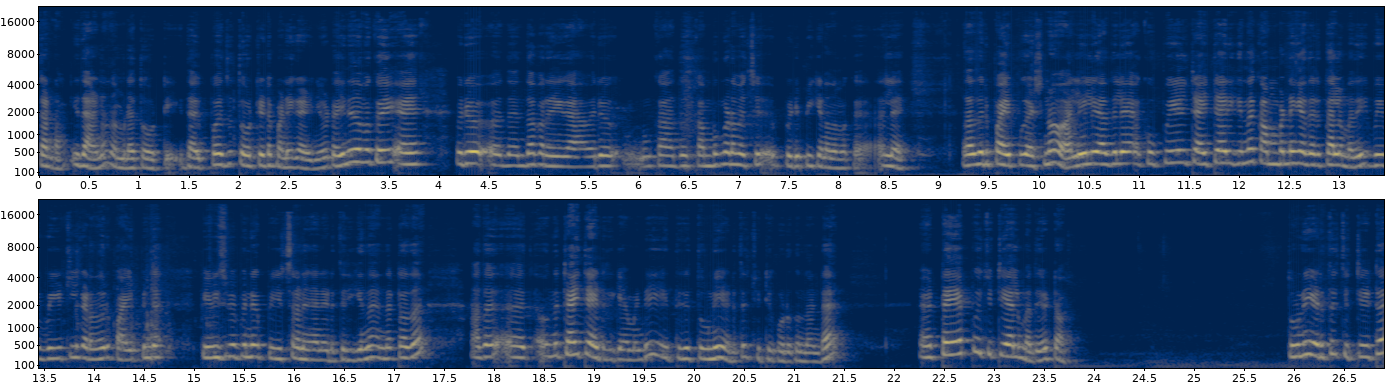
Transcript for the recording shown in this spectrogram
കണ്ടോ? ഇതാണ് നമ്മുടെ തോട്ടി. ഇതാ ഇപ്പോൾ ഇത് തോട്ടിയുടെ പണി കഴിഞ്ഞു കേട്ടോ. ഇനി നമുക്ക് ഒരു എന്താ പറയുക ഒരു അത് കമ്പും കൂടെ വെച്ച് പിടിപ്പിക്കണം നമുക്ക് അല്ലേ? അതായത് ഒരു പൈപ്പ് കഷ്ണോ അല്ലെങ്കിൽ അതിൽ കുപ്പിയിൽ ടൈറ്റായിരിക്കുന്ന കമ്പണ്ടെങ്കിൽ അതെടുത്താലും മതി. വീട്ടിൽ കിടന്ന ഒരു പൈപ്പിന്റെ പി വി സി പൈപ്പിന്റെ പീസാണ് ഞാൻ എടുത്തിരിക്കുന്നത്. എന്നിട്ടത് അത് ഒന്ന് ടൈറ്റ് ആയിട്ടിരിക്കാൻ വേണ്ടി ഇത്തിരി തുണി എടുത്ത് ചുറ്റി കൊടുക്കുന്നുണ്ട്. ടേപ്പ് ചുറ്റിയാലും മതി കേട്ടോ. തുണി എടുത്ത് ചുറ്റിയിട്ട്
